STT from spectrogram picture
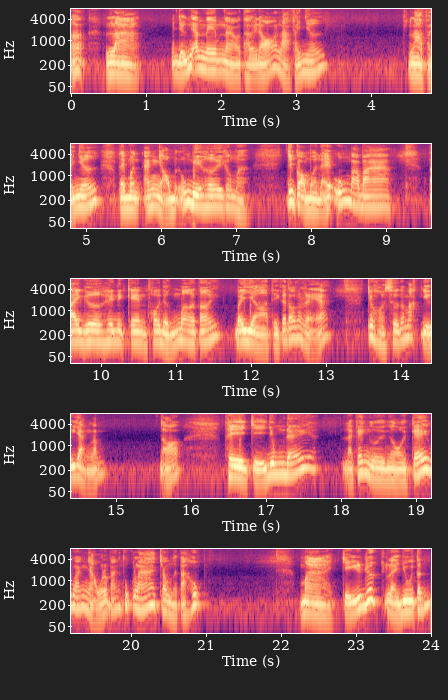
Đó, là những anh em nào thời đó là phải nhớ. Là phải nhớ. Tại mình ăn nhậu mình uống bia hơi không à. Chứ còn mà để uống ba ba, Tiger, Heineken, thôi đừng mơ tới. Bây giờ thì cái đó nó rẻ. Chứ hồi xưa nó mắc dữ dằn lắm. Đó. Thì chị Dung Đế là cái người ngồi kế quán nhậu đó bán thuốc lá cho người ta hút. Mà chị rất là vui tính.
